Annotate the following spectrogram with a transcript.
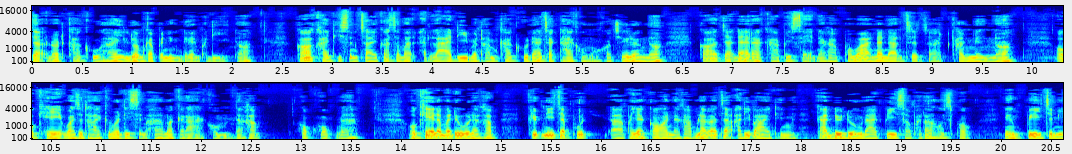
จะลดค่าครูให้รวมกันเป็น 1 เดือนพอดีเนาะ ก็ใครที่สนใจก็สามารถแอดไลน์ดีมาทำค่าครูได้จากท้ายของหัวข้อชื่อเรื่องเนาะก็จะได้ราคาพิเศษนะครับ เพราะว่านานๆจะจัดครั้งหนึ่งเนาะโอเค วันสุดท้ายคือวันที่ 15 มกราคมนะครับ66 นะ โอเคเรามาดูนะครับ คลิปนี้จะพูดอ่าพยากรณ์นะครับ แล้วก็จะอธิบายถึงการดูดวงรายปี2566หนึ่งปีจะมี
